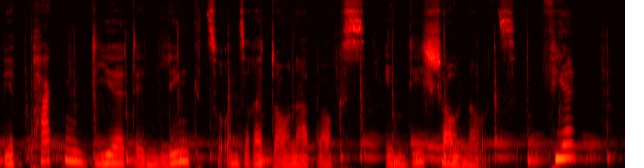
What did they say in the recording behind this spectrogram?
wir packen dir den Link zu unserer Donorbox in die Show Notes. Vielen Dank.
